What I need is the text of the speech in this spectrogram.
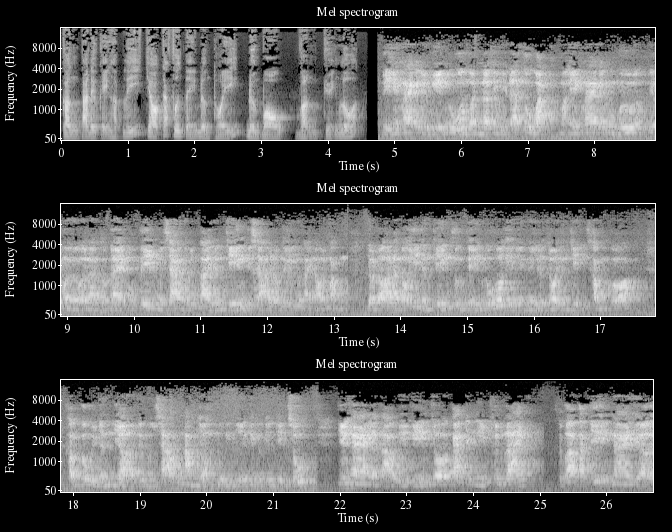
cần tạo điều kiện hợp lý cho các phương tiện đường thủy, đường bộ vận chuyển lúa. Thì hiện nay cái điều kiện lúa mình đó thì ra thu hoạch mà hiện nay cái mùa mưa nếu mà gọi là có để một tiên mà sau mà chúng ta vận chuyển thì sợ đầu tiên nó phải nổi mộng do đó là đối với vận chuyển phương tiện lúa thì đề nghị là cho vận chuyển không có không có quy định giờ từ 16 đến 5 giờ không được vận chuyển thì được vận chuyển xuống thứ hai là tạo điều kiện cho các doanh nghiệp thương lái. Và các chí hiện nay thì ở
